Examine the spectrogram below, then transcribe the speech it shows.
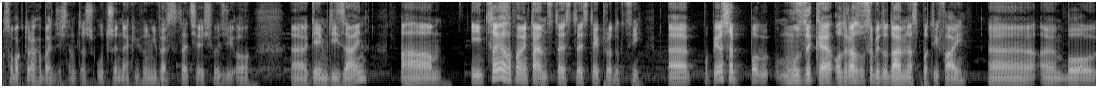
osoba, która chyba gdzieś tam też uczy na jakimś uniwersytecie, jeśli chodzi o e, game design. Um, I co ja zapamiętałem z, te, z, te, z tej produkcji? E, po pierwsze, po, muzykę od razu sobie dodałem na Spotify, e, e, bo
